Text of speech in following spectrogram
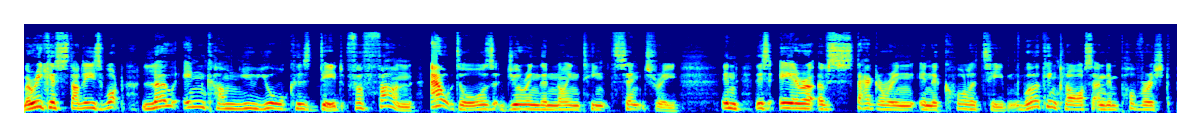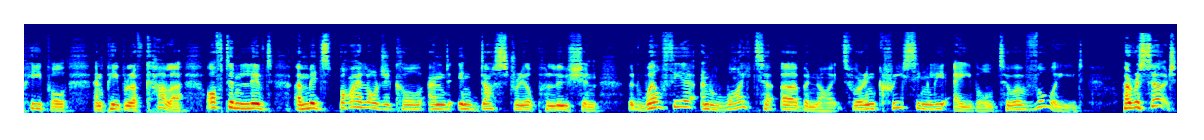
Marika studies what low income New Yorkers did for fun outdoors during the 19th century. In this era of staggering inequality, working class and impoverished people and people of colour often lived amidst biological and industrial pollution that wealthier and whiter urbanites were increasingly able to avoid. Her research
